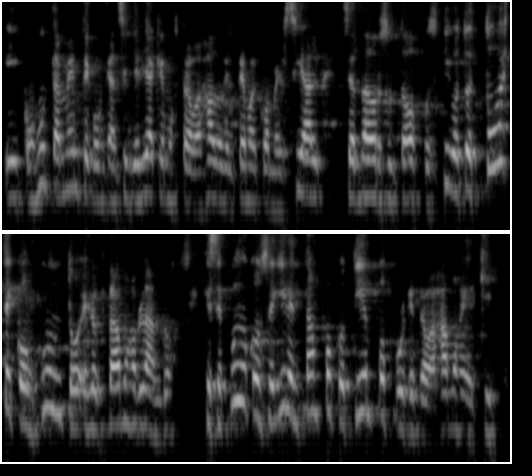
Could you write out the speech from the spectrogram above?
y conjuntamente con Cancillería que hemos trabajado en el tema comercial, se han dado resultados positivos. Entonces, todo este conjunto es lo que estábamos hablando, que se pudo conseguir en tan poco tiempo porque trabajamos en equipo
